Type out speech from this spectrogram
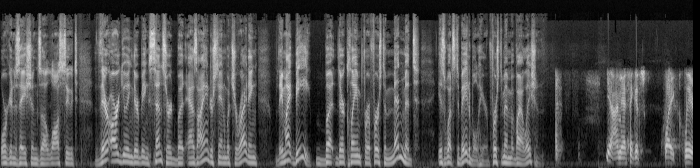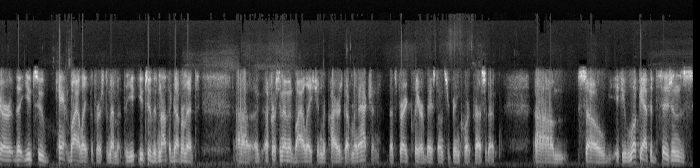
organization's uh, lawsuit. They're arguing they're being censored, but as I understand what you're writing, they might be. But their claim for a First Amendment is what's debatable here First Amendment violation. Yeah, I mean, I think it's quite clear that YouTube can't violate the First Amendment. The, YouTube is not the government. Uh, a, First Amendment violation requires government action. That's very clear based on Supreme Court precedent. Um, so if you look at the decisions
